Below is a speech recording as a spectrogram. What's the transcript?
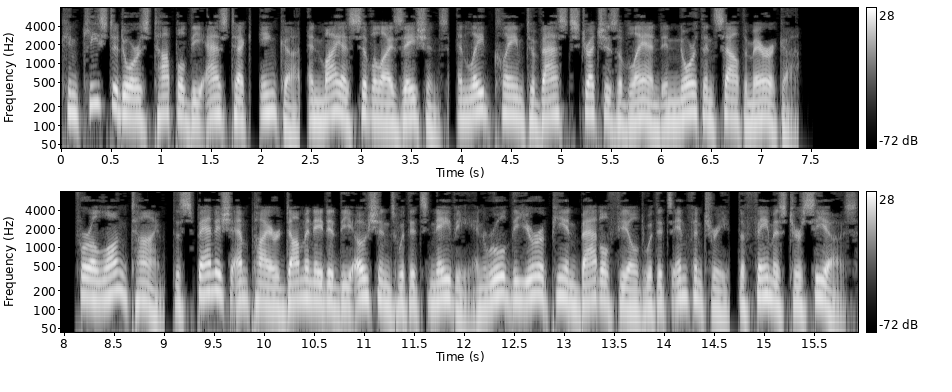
Conquistadors toppled the Aztec, Inca, and Maya civilizations, and laid claim to vast stretches of land in North and South America. For a long time, the Spanish Empire dominated the oceans with its navy and ruled the European battlefield with its infantry, the famous tercios.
